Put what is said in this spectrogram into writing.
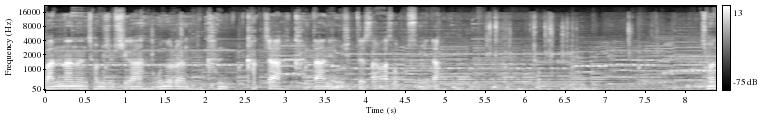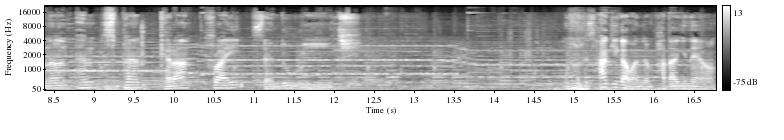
만나는 점심시간 오늘은 간- 각자 간단히 음식들 싸와서 먹습니다 저는 햄 스팸 계란 프라이 샌드위치. 오늘 사기가 완전 바닥이네요.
